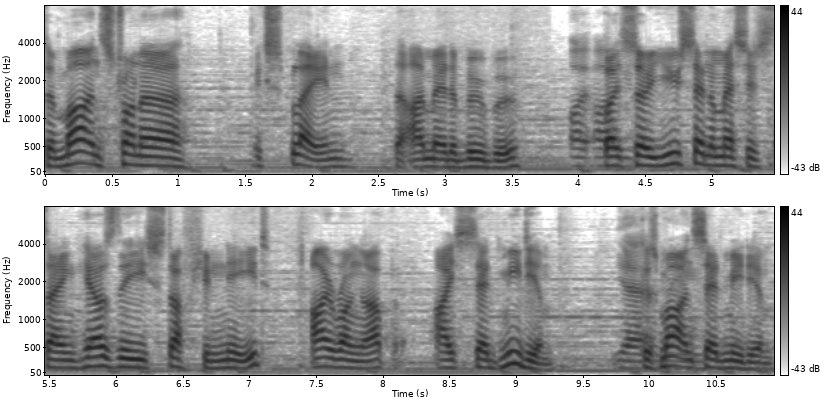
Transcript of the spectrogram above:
So Martin's trying to explain that I made a boo boo. But so you sent a message saying, here's the stuff you need. I rung up, I said medium, Yeah. because Martin said medium.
